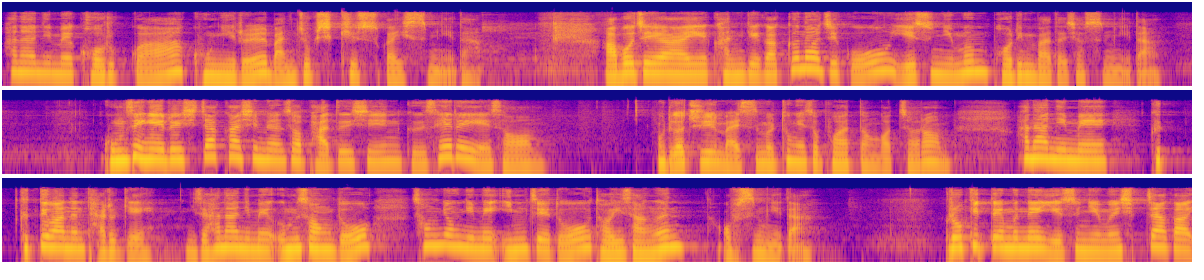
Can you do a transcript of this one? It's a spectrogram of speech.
하나님의 거룩과 공의를 만족시킬 수가 있습니다. 아버지와의 관계가 끊어지고 예수님은 버림받으셨습니다. 공생애를 시작하시면서 받으신 그 세례에서 우리가 주일 말씀을 통해서 보았던 것처럼 하나님의 그, 그때와는 다르게 이제 하나님의 음성도 성령님의 임재도 더 이상은 없습니다. 그렇기 때문에 예수님은 십자가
